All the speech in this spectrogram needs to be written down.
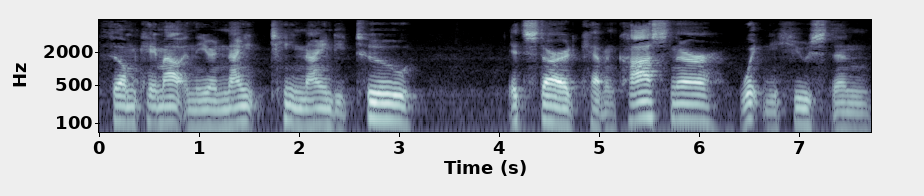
film came out in the year 1992. It starred Kevin Costner, Whitney Houston,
